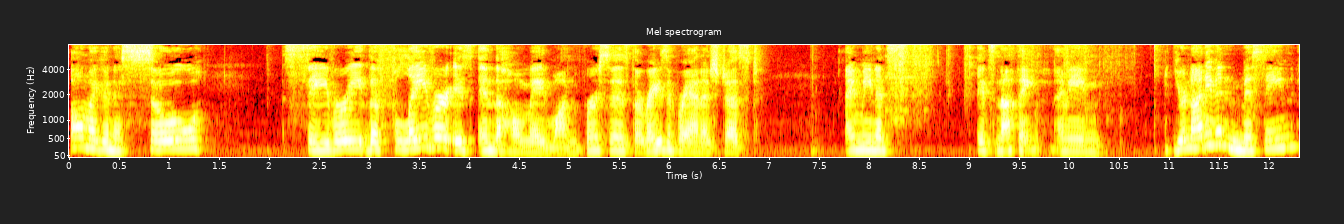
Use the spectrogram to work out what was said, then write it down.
oh my goodness, so savory. The flavor is in the homemade one versus the Raisin Bran is just, I mean, it's, it's nothing. I mean, you're not even missing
